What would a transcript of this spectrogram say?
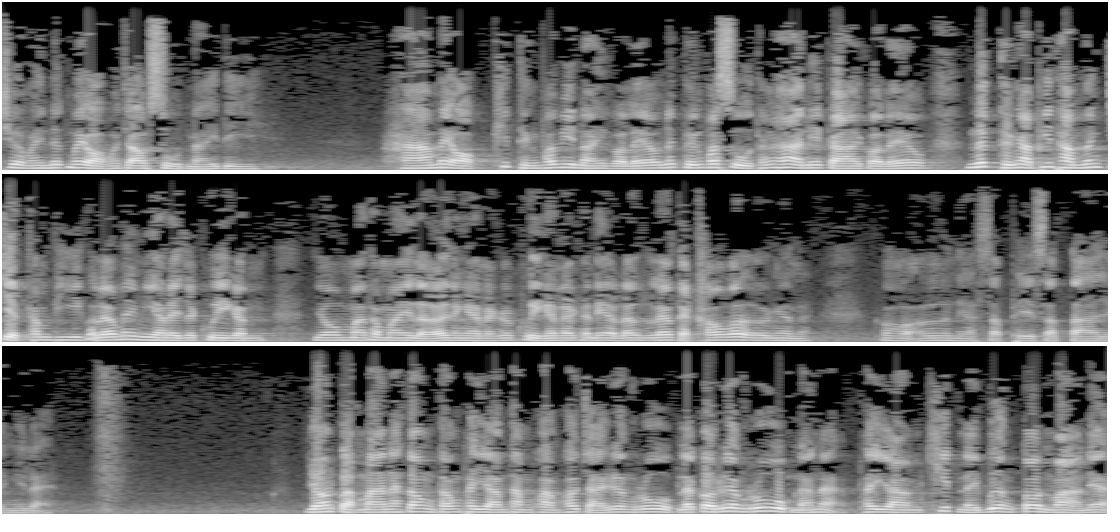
เชื่อไหมนึกไม่ออกว่าจะเอาสูตรไหนดี หาไม่ออกคิดถึงพระวินัยก่อนแล้ว นึกถึงพระสูตรทั้งห้านิกายก่อนแล้ว นึกถึงอภิธรรมทั้งเจ็ดคำพีก็แล้วไม่มีอะไรจะคุยกันโยมมาทำไมเหรอยังไงนะก็คุยกันแล้วคันนี้แล้วแล้วแต่เขาว่าเออไงนะก็เออเนี่ยสัพเพสัตตาอย่างนี้แหละ ย้อนกลับมานะต้องต้องพยายามทำความเข้าใจเรื่องรูป แล้วก็เรื่องรูปนั้นอะพยายามคิดในเบื้องต้นว่าเนี่ย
